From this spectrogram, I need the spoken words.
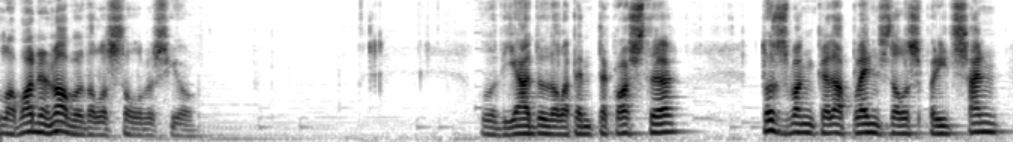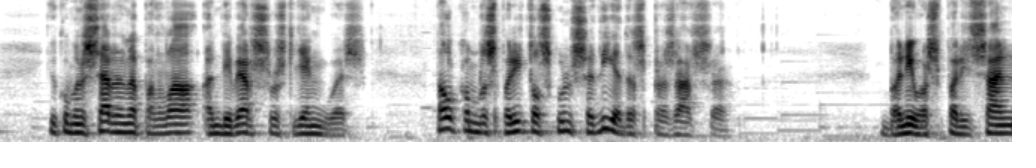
la bona nova de la salvació. La diada de la Pentecosta, tots van quedar plens de l'Esperit Sant i començaren a parlar en diverses llengües – tal com l'esperit els concedia d'expressar-se. Veniu, Esperit Sant,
